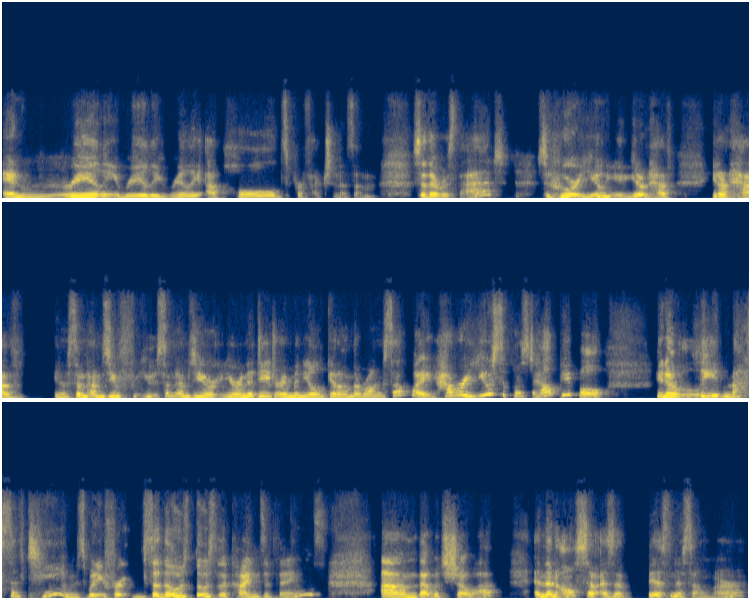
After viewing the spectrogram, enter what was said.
and really really really upholds perfectionism. So there was that. So who are you? You, you don't have you don't have you know sometimes you, you sometimes you're you're in a daydream and you'll get on the wrong subway. How are you supposed to help people you know lead massive teams when you for so those those are the kinds of things um, that would show up. And then also as a business owner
